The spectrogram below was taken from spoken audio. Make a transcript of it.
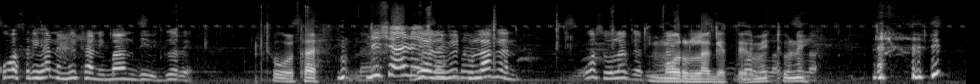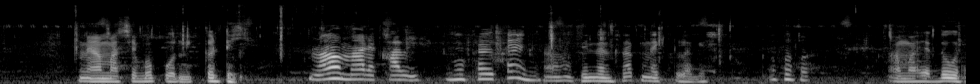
કોસરી હે ને મીઠાની બાંધી ઘરે. તો થાય. જ્યારે મીઠું લાગે ને ઓછું લાગે મોરું લાગે ત્યારે મીઠું નહીં. ને આમાં છે બપોરની કઢી. હા મારે ખાવી. હું ને. હા શાક નાખ લાગે. આમાં છે દૂધ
